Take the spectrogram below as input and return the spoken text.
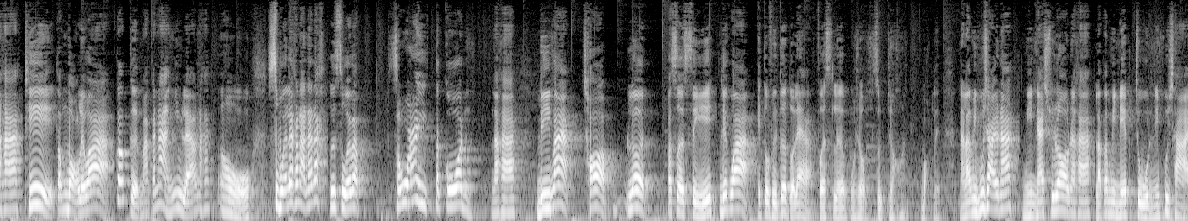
นะคะ ที่ต้องบอกเลยว่าก็เกิดมาก็น่าอย่างนี้อยู่แล้วนะคะ โอ้โห สวยอะไรขนาดนั้นนะคือสวยแบบสวยตะโกนนะคะ ดีมากชอบเลิศประเสริฐสี เรียกว่า ไอตัวฟิลเตอร์ตัวแรกอะ first love คุณผู้ชม สุดยอด บอกเลยนะแล้วมีผู้ชายนะ มี natural นะคะ แล้วก็มี Neptune นี่ผู้ชาย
